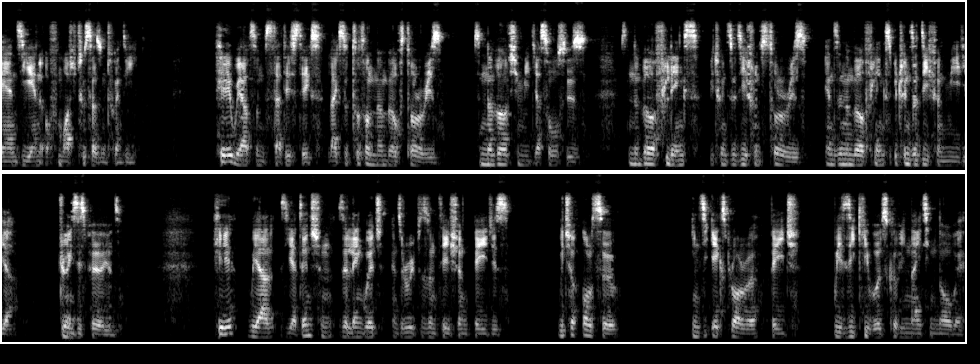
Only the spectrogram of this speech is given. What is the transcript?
and the end of March 2020. Here we have some statistics like the total number of stories, the number of media sources, the number of links between the different stories, and the number of links between the different media during this period. Here we have the attention, the language, and the representation pages, which are also in the Explorer page with the keywords COVID-19 Norway.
